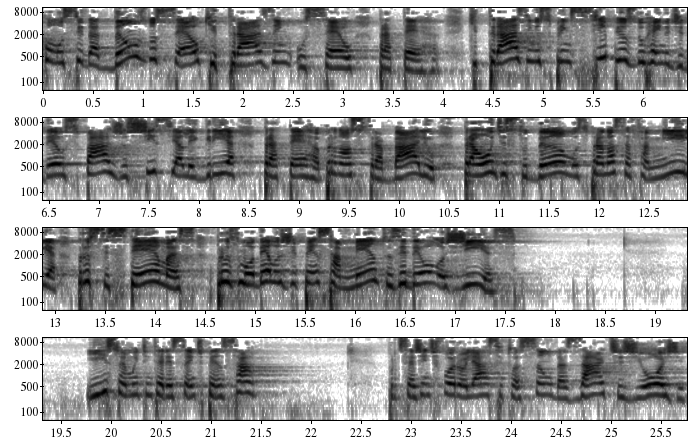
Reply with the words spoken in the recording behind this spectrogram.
como cidadãos do céu que trazem o céu para a terra, que trazem os princípios do reino de Deus, paz, justiça e alegria para a terra, para o nosso trabalho, para onde estudamos, para nossa família, para os sistemas, para os modelos de pensamentos, ideologias. E isso é muito interessante pensar, porque se a gente for olhar a situação das artes de hoje,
